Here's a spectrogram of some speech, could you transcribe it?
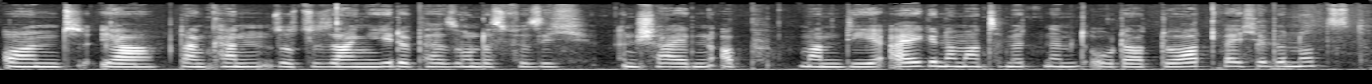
Und ja, dann kann sozusagen jede Person das für sich entscheiden, ob man die eigene Matte mitnimmt oder dort welche benutzt.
